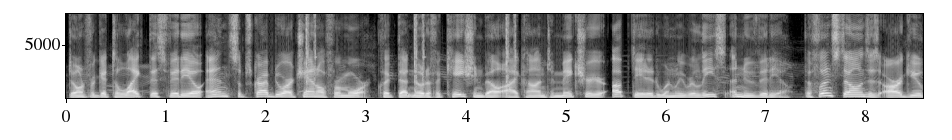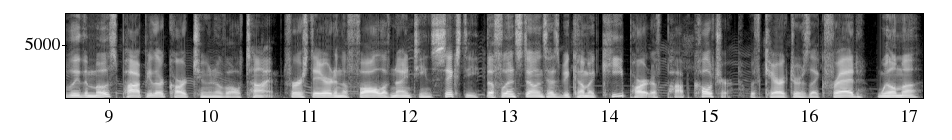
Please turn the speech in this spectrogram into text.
Don't forget to like this video and subscribe to our channel for more. Click that notification bell icon to make sure you're updated when we release a new video. The Flintstones is arguably the most popular cartoon of all time. First aired in the fall of 1960, The Flintstones has become a key part of pop culture, with characters like Fred, Wilma,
